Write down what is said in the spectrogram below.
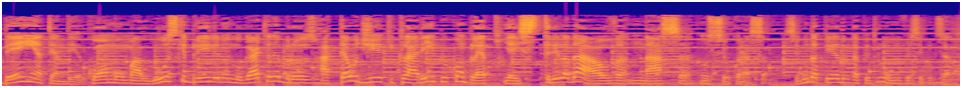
bem em atendê-lo, como uma luz que brilha no lugar tenebroso, até o dia que clareie por completo e a estrela da alva nasça no seu coração. 2 Pedro, capítulo 1, versículo 19.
